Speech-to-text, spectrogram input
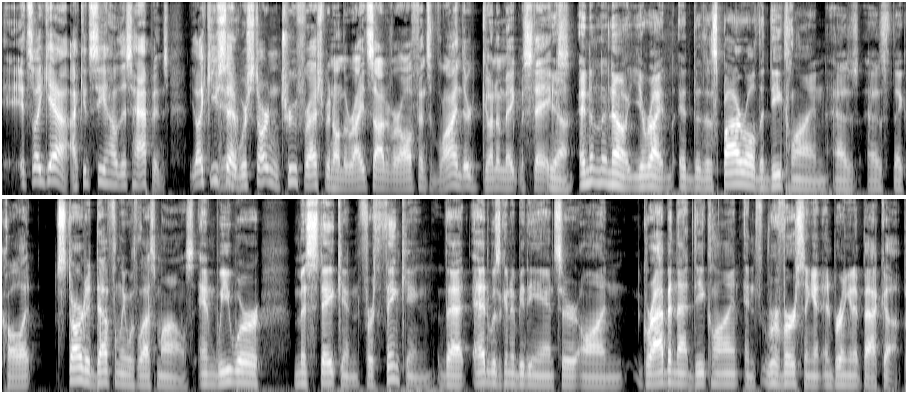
it's like yeah, I could see how this happens. Like you said, we're starting true freshmen on the right side of our offensive line. They're gonna make mistakes. Yeah, and no, no, you're right. It, the, the spiral, the decline, as as they call it, started definitely with Les Miles, and we were mistaken for thinking that Ed was going to be the answer on grabbing that decline and reversing it and bringing it back up.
